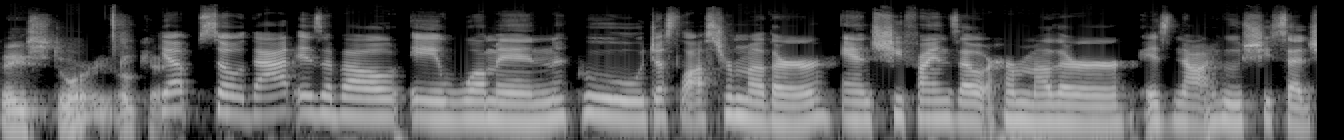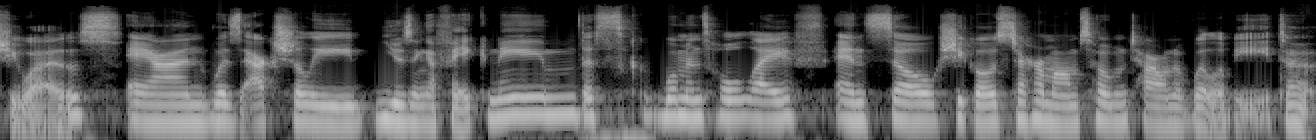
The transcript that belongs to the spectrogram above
based story? Okay. Yep. So that is about a woman who just lost her mother and she finds out her mother is not who she said she was and was actually using a fake name this woman's whole life. And so she goes to her mom's hometown of Willoughby to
